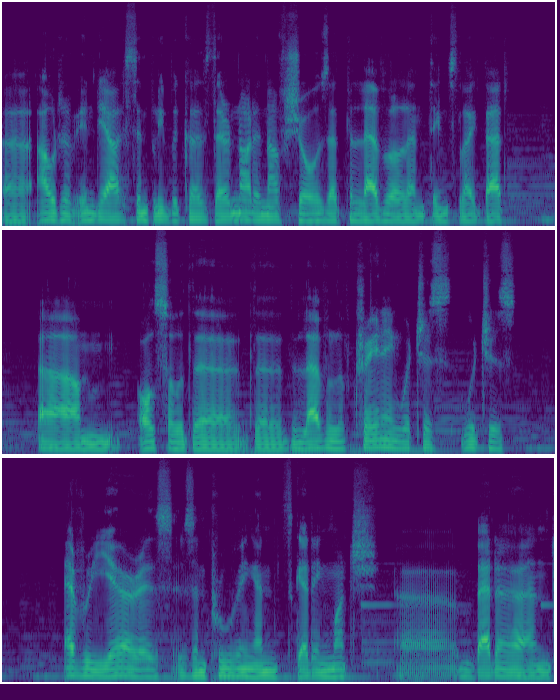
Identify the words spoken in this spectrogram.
uh, out of India simply because there are not enough shows at the level and things like that. Um, also, the, the the level of training, which is which is every year is is improving and it's getting much uh, better, and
